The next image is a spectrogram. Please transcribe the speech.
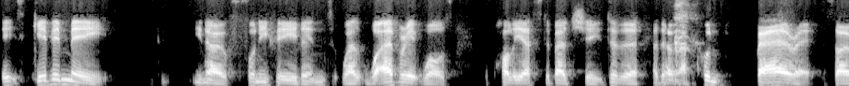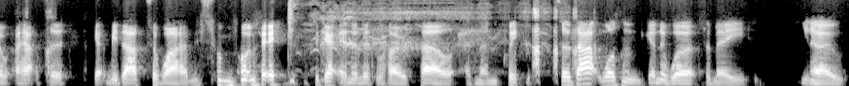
It's giving me, you know, funny feelings. Well, whatever it was, the polyester bed sheet, da-da, I don't, I couldn't bear it. So I had to get my dad to wire me some money to get in a little hotel and then quickly. So that wasn't going to work for me. You know,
